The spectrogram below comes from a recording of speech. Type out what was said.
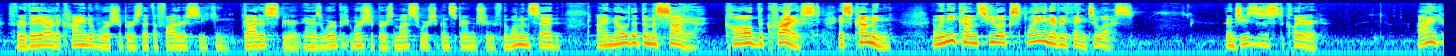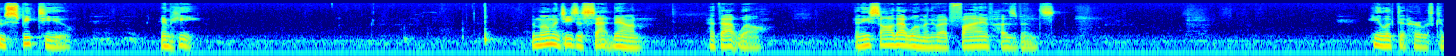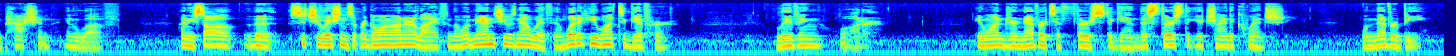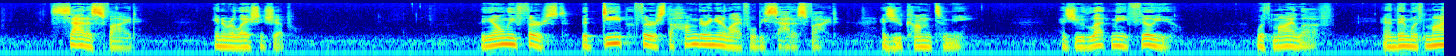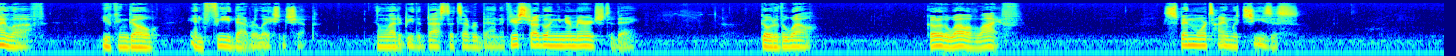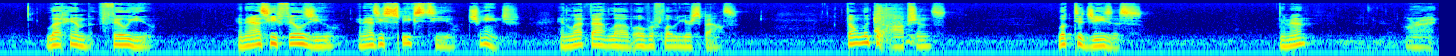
For they are the kind of worshippers that the Father is seeking. God is spirit, and his worshippers must worship in spirit and truth. The woman said, I know that the Messiah, called the Christ, is coming. And when he comes, he will explain everything to us. Then Jesus declared, I who speak to you am he. The moment Jesus sat down at that well, and he saw that woman who had five husbands. He looked at her with compassion and love. And he saw the situations that were going on in her life and the man she was now with. And what did he want to give her? Living water. He wanted her never to thirst again. This thirst that you're trying to quench will never be satisfied in a relationship the only thirst, the deep thirst, the hunger in your life will be satisfied as you come to me, as you let me fill you with my love. And then with my love, you can go and feed that relationship and let it be the best that's ever been. If you're struggling in your marriage today, go to the well. Go to the well of life. Spend more time with Jesus. Let Him fill you. And as He fills you, and as He speaks to you, change. And let that love overflow to your spouse. Don't look at options, look to Jesus. Amen? All right.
